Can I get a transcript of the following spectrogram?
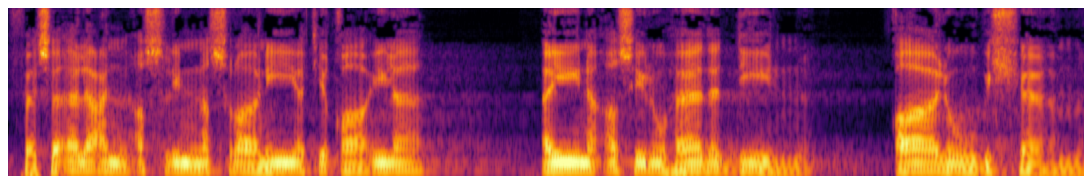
فسأل عن أصل النصرانية قائلا أين أصل هذا الدين؟ قالوا بالشام.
